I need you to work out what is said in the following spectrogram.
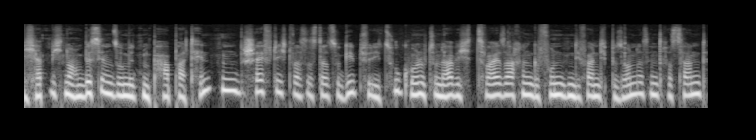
Ich habe mich noch ein bisschen so mit ein paar Patenten beschäftigt, was es dazu gibt für die Zukunft. Und da habe ich zwei Sachen gefunden, die fand ich besonders interessant.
